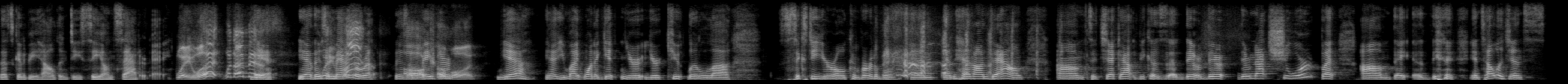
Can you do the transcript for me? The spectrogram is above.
that's going to be held in D.C. on Saturday. Wait, what? What I miss? Yeah, there's Wait, a MAGA rally. There's oh, a major. come on. Yeah, yeah, you might want to get your your cute little uh, 60 year old convertible and and head on down um, to check out because uh, they're they're they're not sure, but um, they the intelligence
